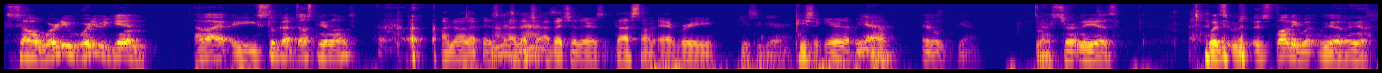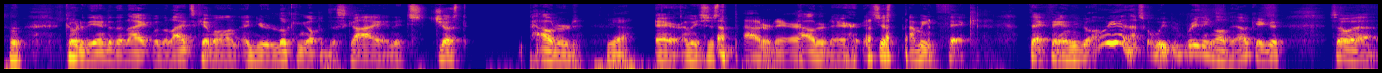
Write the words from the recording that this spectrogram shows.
so where do you where do you begin? Have I, you still got dust in your lungs? I know that there's. I, bet you, I bet you there's dust on every Piece of gear. piece of gear that we Yeah, have. it'll yeah. There certainly is. It was, it was, it was funny when we you know, go to the end of the night when the lights come on and you're looking up at the sky and it's just powdered Yeah. air. I mean, it's just Powdered air. powdered air. It's just, I mean, thick, thick thing. And you go, oh yeah, that's what we've been breathing all day. Okay, good. So, uh,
